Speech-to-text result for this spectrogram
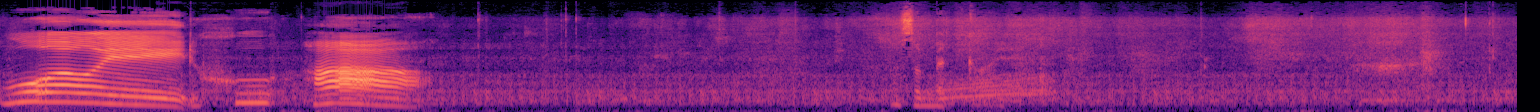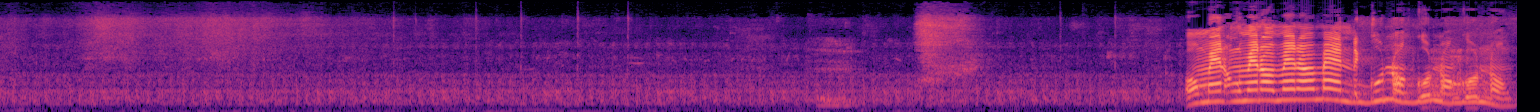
Wait, hoo-ha. That's a bad guy. Oh man, oh man, oh man, oh man, gunung, gunung, gunung.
